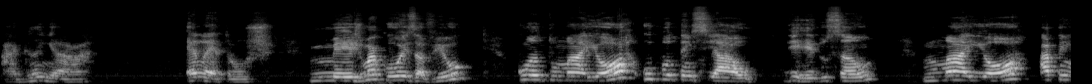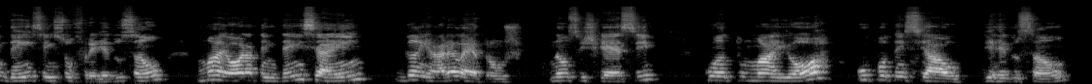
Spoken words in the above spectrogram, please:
a ganhar elétrons. Mesma coisa, viu? Quanto maior o potencial de redução, maior a tendência em sofrer redução, maior a tendência em ganhar elétrons. Não se esquece, quanto maior o potencial de redução,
